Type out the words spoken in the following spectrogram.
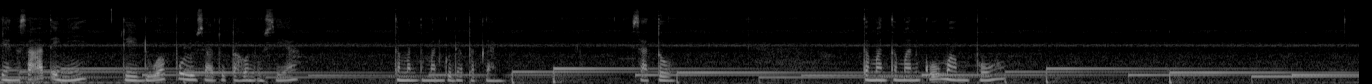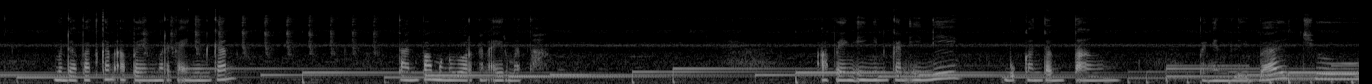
yang saat ini di 21 tahun usia teman-temanku dapatkan. Satu, teman-temanku mampu mendapatkan apa yang mereka inginkan tanpa mengeluarkan air mata. Apa yang inginkan ini bukan tentang pengen beli baju,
